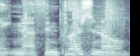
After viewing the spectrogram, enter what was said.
Ain't nothing personal.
